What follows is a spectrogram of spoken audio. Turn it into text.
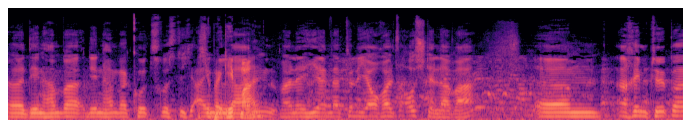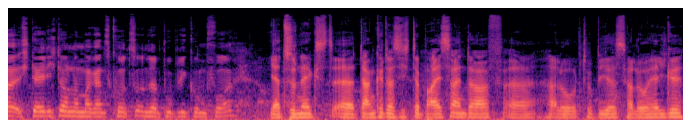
Äh, den, haben wir, den haben wir kurzfristig eingeladen, weil er hier natürlich auch als Aussteller war. Ähm, Achim Töper, stell dich doch noch mal ganz kurz unser Publikum vor. Ja, zunächst äh, danke, dass ich dabei sein darf. Äh, hallo Tobias, hallo Helge.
